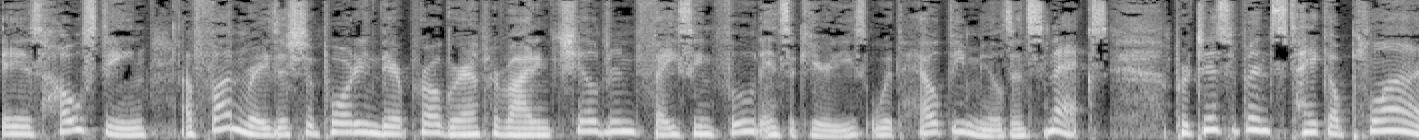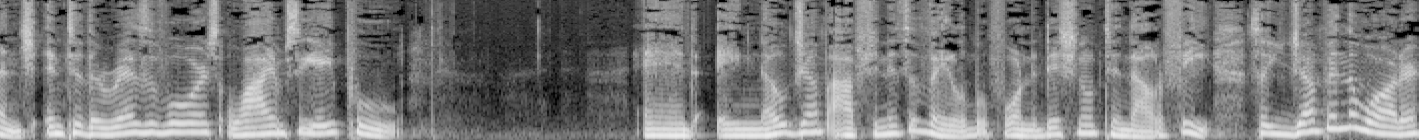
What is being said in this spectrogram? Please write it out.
is hosting a fundraiser supporting their programs providing children facing food insecurities with healthy meals and snacks. Participants take a plunge into the reservoir's YMCA pool and a no jump option is available for an additional $10 fee. So you jump in the water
